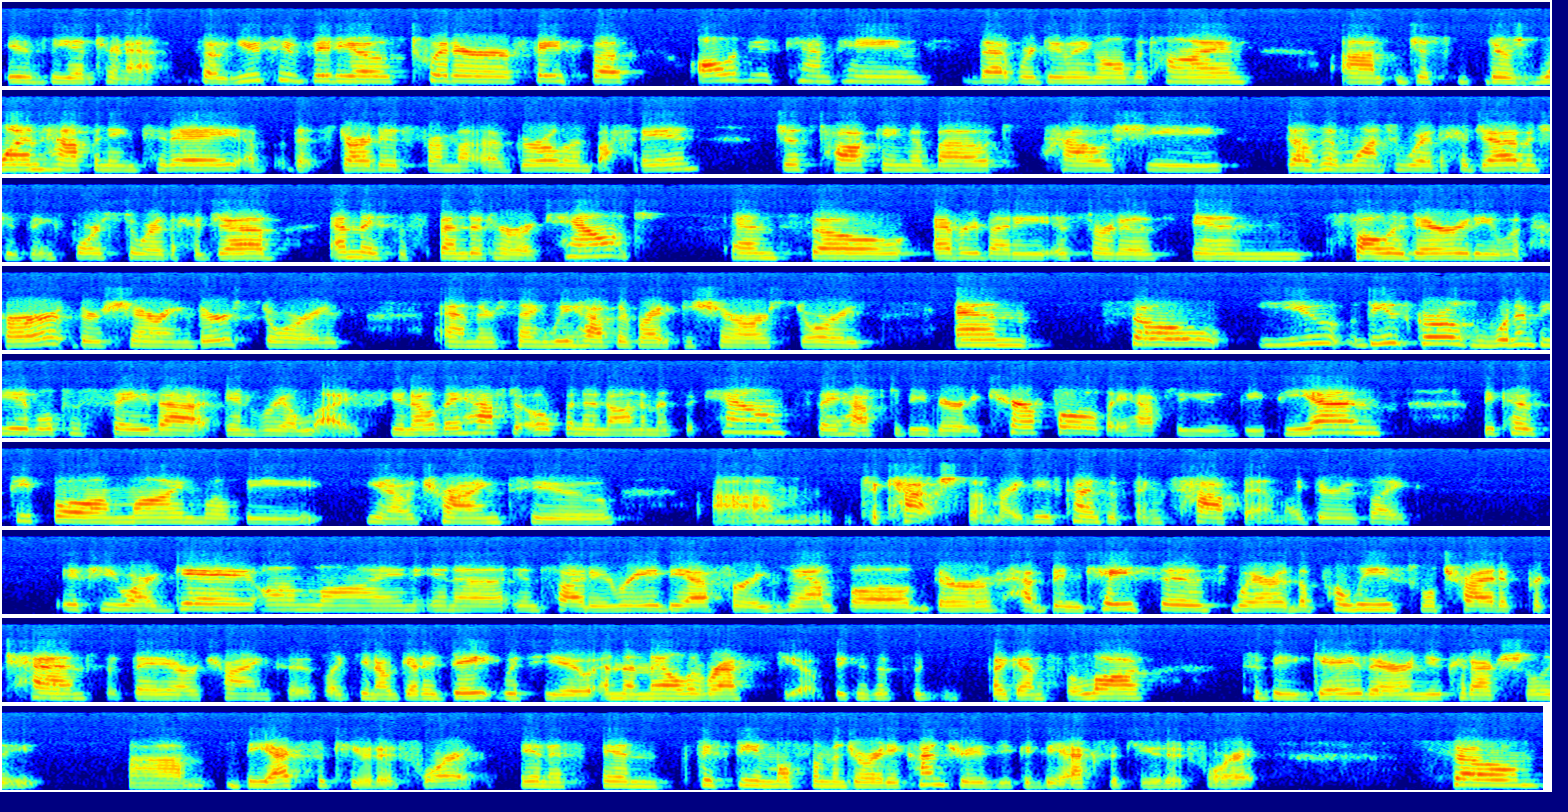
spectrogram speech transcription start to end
is the internet. So YouTube videos, Twitter, Facebook, all of these campaigns that we're doing all the time. Um, just there's one happening today uh, that started from a, a girl in Bahrain just talking about how she doesn't want to wear the hijab and she's being forced to wear the hijab and they suspended her account. And so everybody is sort of in solidarity with her. They're sharing their stories and they're saying we have the right to share our stories. And so you these girls wouldn't be able to say that in real life. You know they have to open anonymous accounts. They have to be very careful. They have to use vpns because people online will be you know trying to um, to catch them right? These kinds of things happen. Like there's like if you are gay online in a in Saudi Arabia for example there have been cases where the police will try to pretend that they are trying to like you know get a date with you and then they'll arrest you because it's against the law to be gay there and you could actually um, be executed for it. In a, in 15 Muslim majority countries you could be executed for it. So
